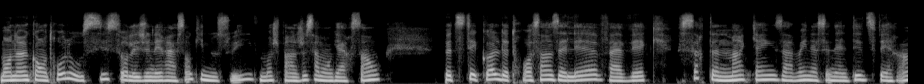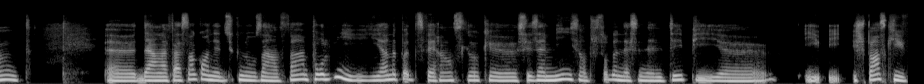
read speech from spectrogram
Mais on a un contrôle aussi sur les générations qui nous suivent. Moi, je pense juste à mon garçon. Petite école de 300 élèves avec certainement 15 à 20 nationalités différentes. Euh, dans la façon qu'on éduque nos enfants, pour lui, il n'y en a pas de différence. Là, que ses amis, ils sont tous sortes de nationalités, puis euh, je pense qu'il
